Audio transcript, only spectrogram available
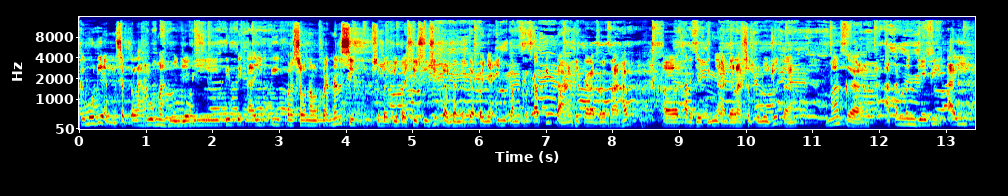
Kemudian setelah rumah menjadi titik IP personal partnership sebagai basis digital dan tercapainya income per kapita secara bertahap uh, targetingnya adalah 10 juta maka akan menjadi IP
